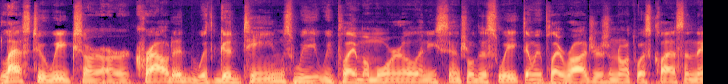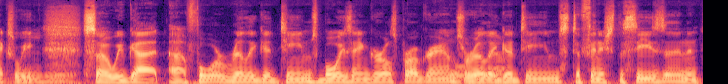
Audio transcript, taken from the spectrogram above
last two weeks are, are, crowded with good teams. We we play Memorial and East Central this week, then we play Rogers and Northwest Classen next week. Mm-hmm. So we've got uh, four really good teams, boys and girls programs, oh, really yeah. good teams to finish the season, and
